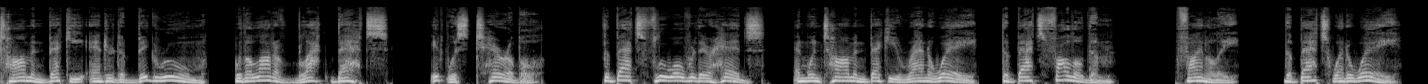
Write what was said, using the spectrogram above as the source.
Tom and Becky entered a big room with a lot of black bats. It was terrible. The bats flew over their heads, and when Tom and Becky ran away, the bats followed them. Finally, the bats went away.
